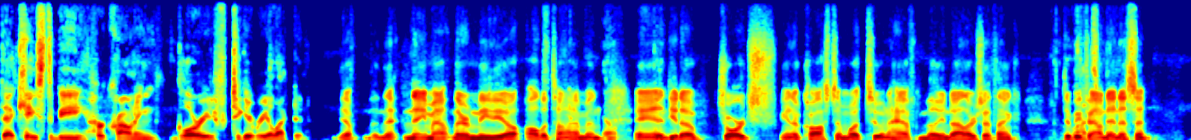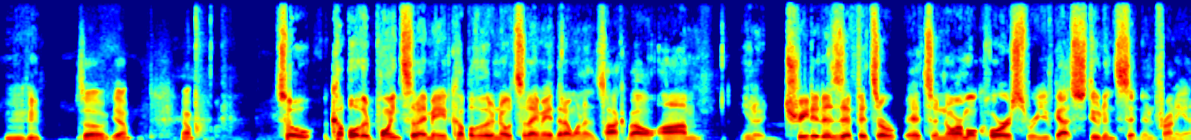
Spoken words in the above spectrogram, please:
that case to be her crowning glory to get reelected. Yep, the name out there in their media all the time, and yep. and you know George, you know, cost him what two and a half million dollars, I think, to be found innocent. Mm-hmm. So, yep, yep. So, a couple other points that I made, a couple other notes that I made that I wanted to talk about. Um, you know, treat it as if it's a it's a normal course where you've got students sitting in front of you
